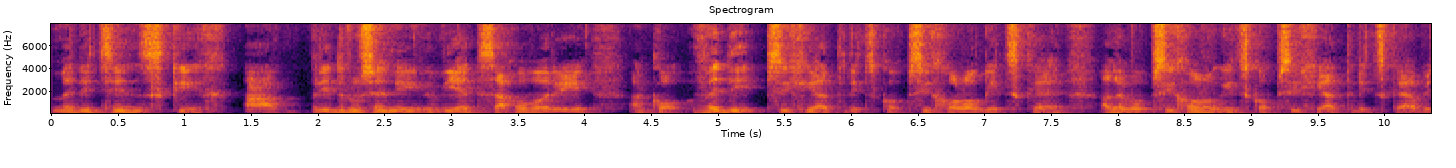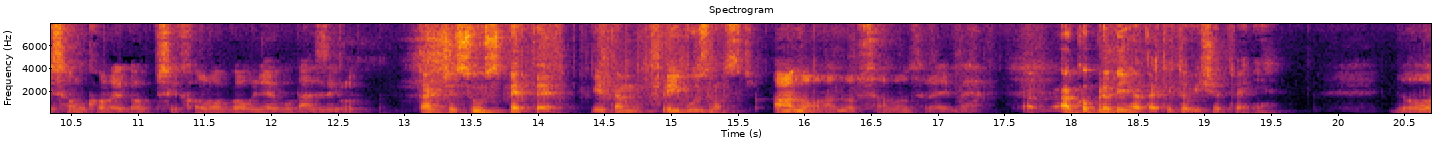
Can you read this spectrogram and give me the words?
medicínskych a pridružených vied sa hovorí ako vedy psychiatricko-psychologické alebo psychologicko-psychiatrické, aby som kolegov psychológov neurazil. Takže sú späté, je tam príbuznosť. Áno, áno, samozrejme. A ako prebieha takéto vyšetrenie? No,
